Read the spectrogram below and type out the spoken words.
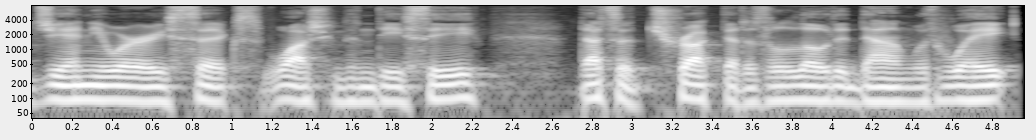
January 6th, Washington D.C., that's a truck that is loaded down with weight.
